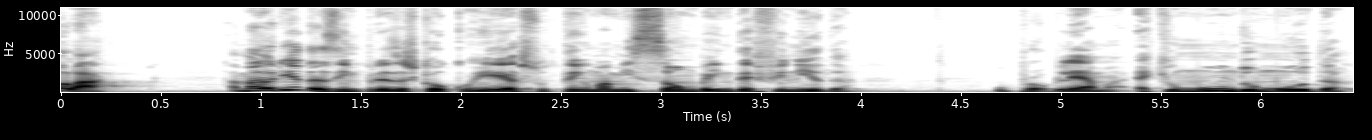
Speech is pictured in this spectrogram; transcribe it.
Olá! A maioria das empresas que eu conheço tem uma missão bem definida. O problema é que o mundo muda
